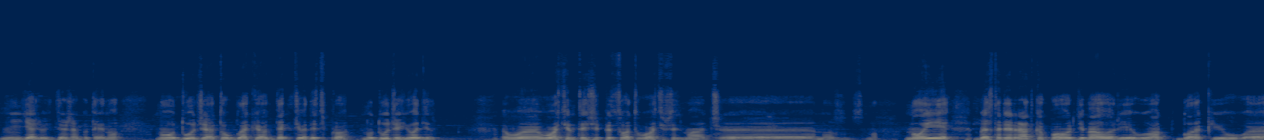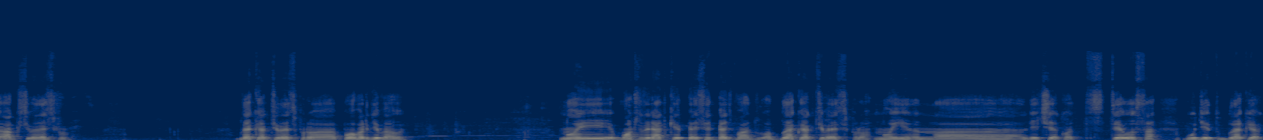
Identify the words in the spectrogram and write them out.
неделю держать батарею, ну, Ну дуже то в Black Deck 9 Pro, ну дуже Йодін 8580 матч. Е, ну, ну, ну і без перерадка Power Developer от Black U е, Activate Pro. Black Activate Pro Power Developer. Ну і можна зарядки 55 Вт, Black Activate Pro. Ну і на лічі як от стилуса буде Black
